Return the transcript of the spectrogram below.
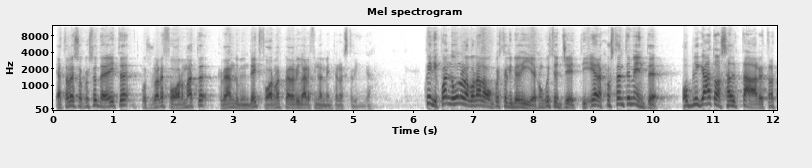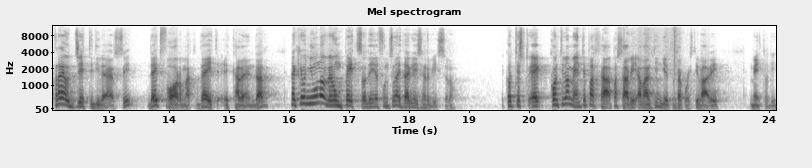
e attraverso questo date posso usare format, creandomi un date format per arrivare finalmente alla stringa. Quindi quando uno lavorava con queste librerie, con questi oggetti, era costantemente obbligato a saltare tra tre oggetti diversi date format, date e calendar, perché ognuno aveva un pezzo delle funzionalità che gli servissero. E, e continuamente passavi avanti e indietro tra questi vari metodi.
